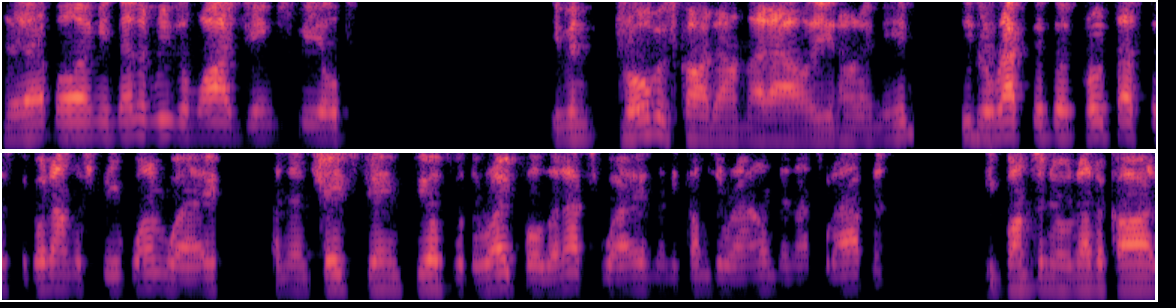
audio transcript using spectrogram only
Yeah, well, I mean, they're the reason why James Fields even drove his car down that alley. You know what I mean? He directed the protesters to go down the street one way and then chase James Fields with the rifle the next way, and then he comes around, and that's what happened. He bumps into another car,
